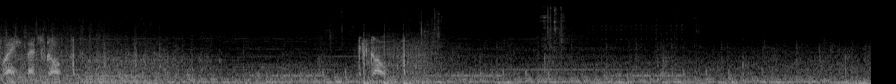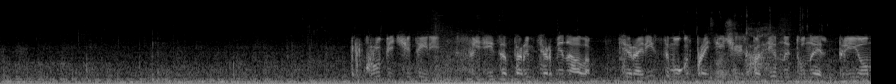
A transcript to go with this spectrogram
This way, let's go. Go. Группе 4. Следить за вторым терминалом. Террористы могут пройти через подземный туннель. Прием.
